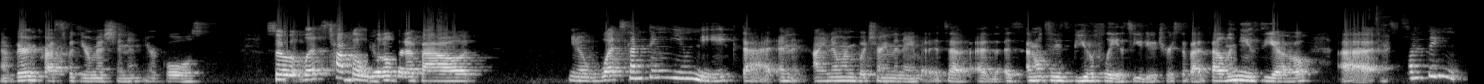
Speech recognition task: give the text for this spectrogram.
I'm very impressed with your mission and your goals. So let's talk a little bit about, you know, what's something unique that, and I know I'm butchering the name, but it's a, a, a I don't say as beautifully as you do, Teresa, but Bella Inizio, uh, something,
